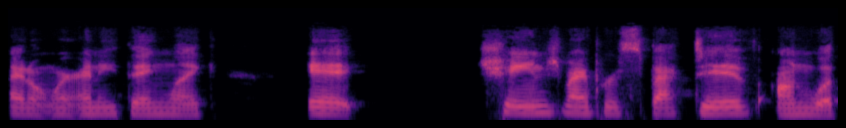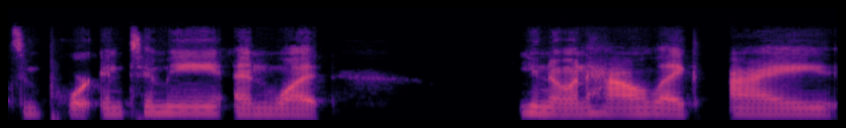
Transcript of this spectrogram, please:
I don't wear anything. Like it changed my perspective on what's important to me and what you know and how like i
